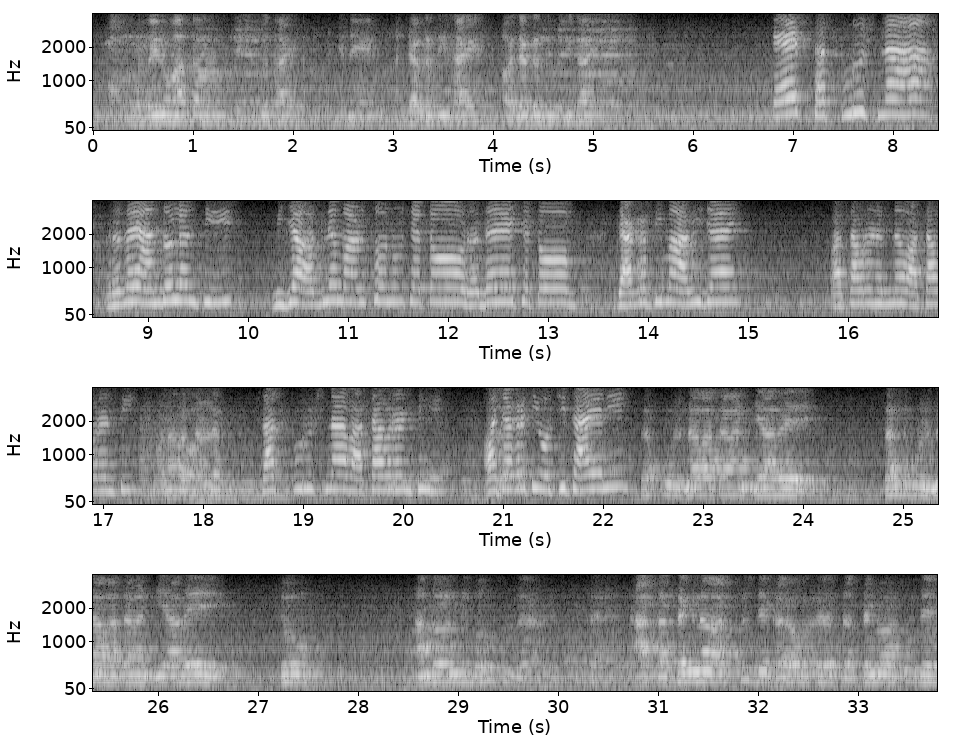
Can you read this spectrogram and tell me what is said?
હૃદયનું વાતાવરણ વિશુદ્ધ થાય. એને જાગૃતિ થાય અજાગૃતિ ઓછી થાય? કે સત્પુરુષના હૃદય આંદોલનથી બીજા અગ્નિ માણસોનું છે તો હૃદય છે તો જાગૃતિમાં આવી જાય વાતાવરણ એમના વાતાવરણથી? ના વાતાવરણ. સત્પુરુષના વાતાવરણથી અજાગૃતિ ઓછી થાય એની? સત્પુરુષના વાતાવરણથી આવે સંત પુરુષના વાતાવરણથી આવે. તો આંદોલનથી બહુ સુંદર આવે આ સત્સંગનો અર્થ શું છે? ખરો સત્સંગનો અર્થ શું છે?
